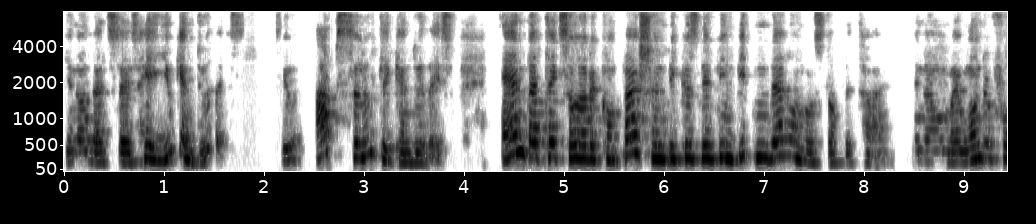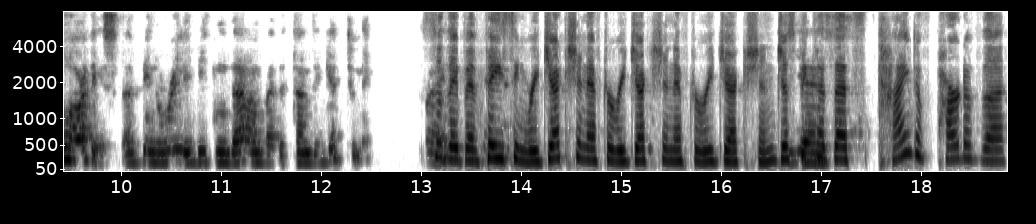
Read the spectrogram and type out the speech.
you know, that says, hey, you can do this. You absolutely can do this. And that takes a lot of compassion because they've been beaten down most of the time. You know, my wonderful artists have been really beaten down by the time they get to me. Right? So they've been facing rejection after rejection after rejection just yes. because that's kind of part of the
